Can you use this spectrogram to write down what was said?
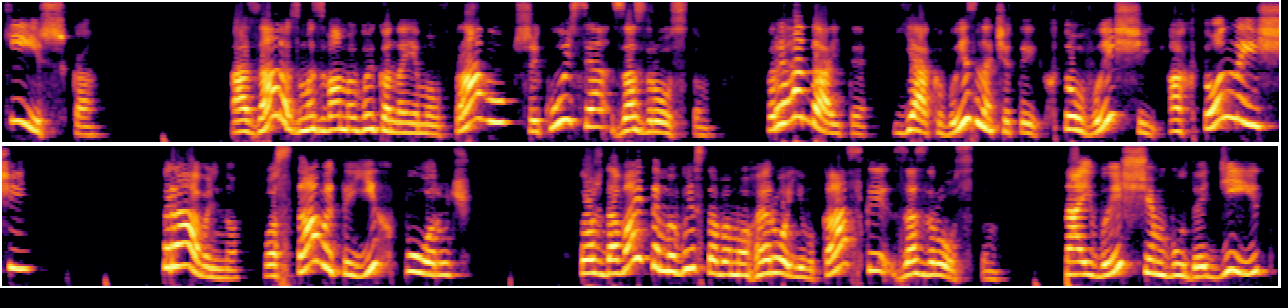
кішка. А зараз ми з вами виконаємо вправу Шикуйся за зростом. Пригадайте, як визначити, хто вищий, а хто нижчий. Правильно, поставити їх поруч. Тож давайте ми виставимо героїв казки за зростом. Найвищим буде дід,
